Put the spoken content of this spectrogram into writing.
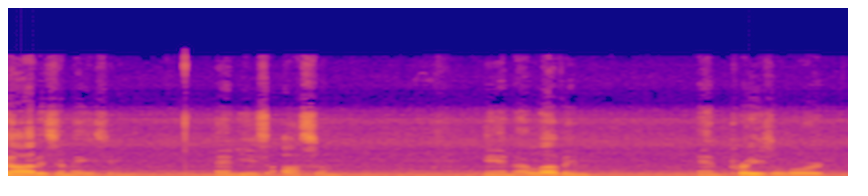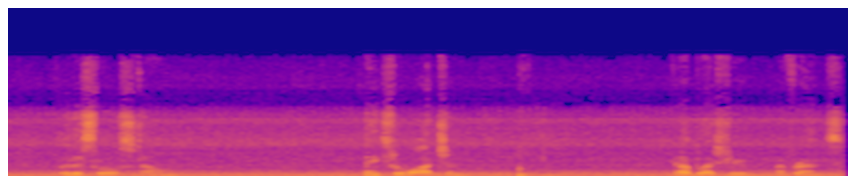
God is amazing, and He's awesome, and I love Him, and praise the Lord for this little stone. Thanks for watching. God bless you, my friends.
